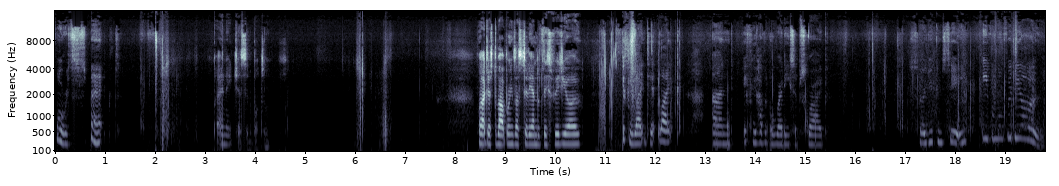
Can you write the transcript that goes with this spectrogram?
for respect put NHS at the bottom. Well that just about brings us to the end of this video. If you liked it, like and if you haven't already, subscribe so you can see even more videos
